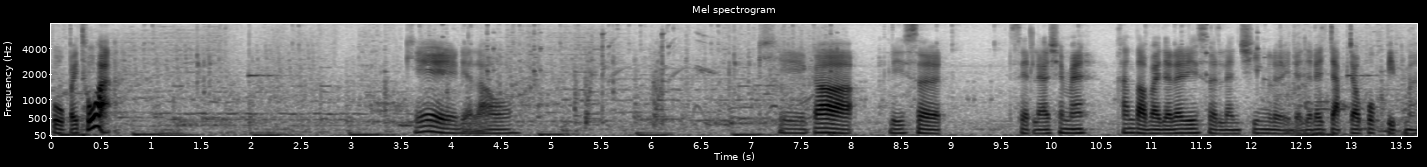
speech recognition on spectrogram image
ปลูกไปทั่ว โอเค เดี๋ยวเรา โอเค ก็รีเสิร์ชเสร็จแล้วใช่ไหม ขั้นต่อไปจะได้รีเสิร์ชแลนชิ่งเลย เดี๋ยวจะได้จับเจ้าพวกปิบมา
